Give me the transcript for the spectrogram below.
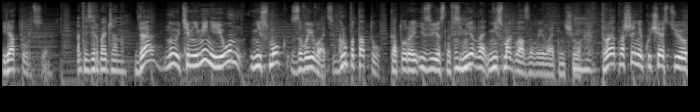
Или от Турции. От Азербайджана. Да, ну, тем не менее, и он не смог завоевать. Группа Тату, которая известна всемирно, не смогла завоевать ничего. Мгм. Твое отношение к участию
